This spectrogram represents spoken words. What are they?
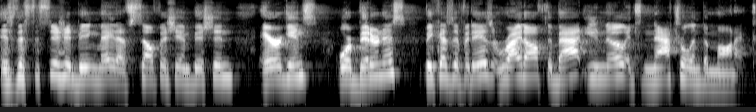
Is this decision being made out of selfish ambition, arrogance, or bitterness? Because if it is, right off the bat, you know it's natural and demonic.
